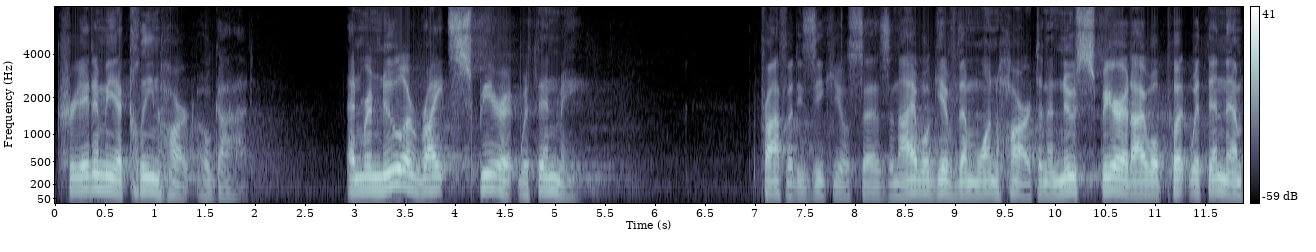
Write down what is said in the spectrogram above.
Create in me a clean heart, O God, and renew a right spirit within me. Prophet Ezekiel says, And I will give them one heart, and a new spirit I will put within them.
